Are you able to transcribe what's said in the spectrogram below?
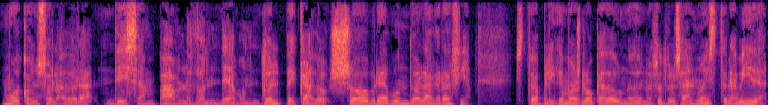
muy consoladora de San Pablo, donde abundó el pecado, sobreabundó la gracia. Esto apliquémoslo cada uno de nosotros a nuestra vida.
